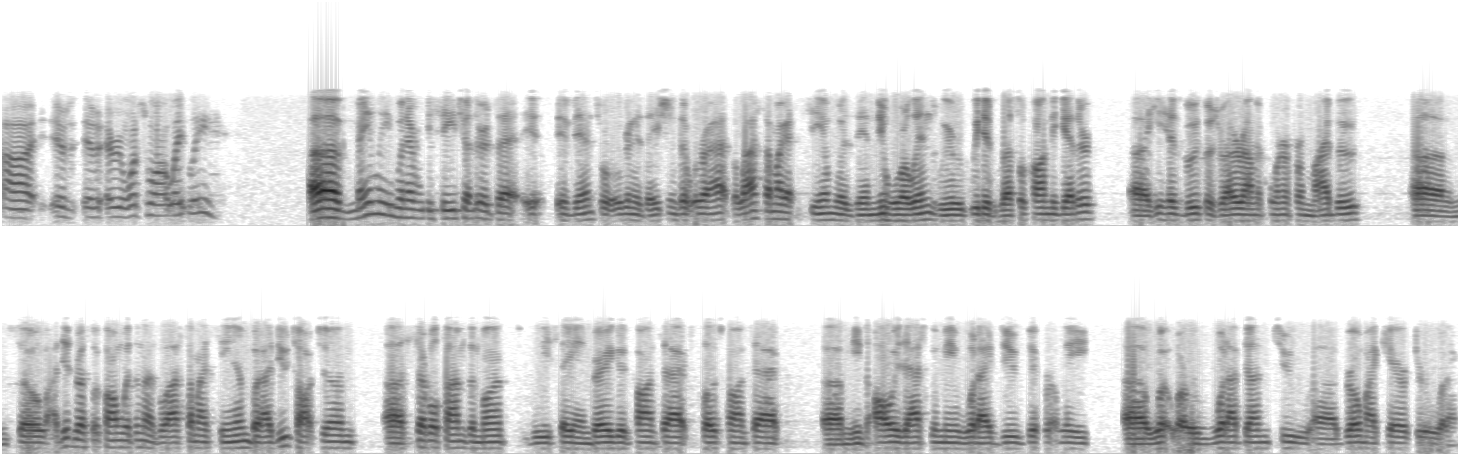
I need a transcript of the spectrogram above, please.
uh, is, is every once in a while lately? Uh, mainly whenever we see each other, it's at events or organizations that we're at. The last time I got to see him was in New Orleans. We were we did WrestleCon together. Uh, he his booth was right around the corner from my booth. Um, so I did WrestleCon with him. That's the last time I seen him. But I do talk to him uh, several times a month. We stay in very good contact, close contact. Um, he's always asking me what I do differently, uh, what or what I've done to uh, grow my character, what I'm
